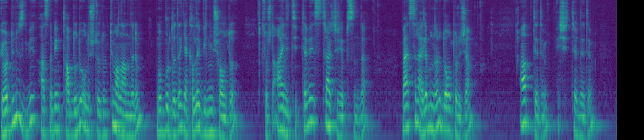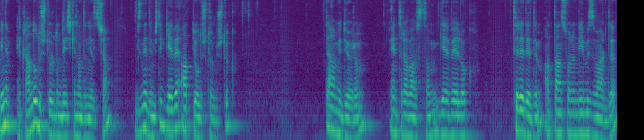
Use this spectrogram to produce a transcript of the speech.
Gördüğünüz gibi aslında benim tabloda oluşturduğum tüm alanlarım bu burada da yakalayabilmiş oldu. Sonuçta aynı tipte ve structure yapısında. Ben sırayla bunları dolduracağım. Ad dedim, eşittir dedim. Benim ekranda oluşturduğum değişken adını yazacağım. Biz ne demiştik? gv ad diye oluşturmuştuk. Devam ediyorum. Enter'a bastım. gv log tire dedim. Alttan sonra neyimiz vardı?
